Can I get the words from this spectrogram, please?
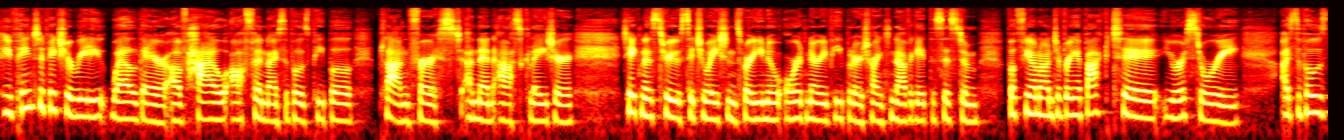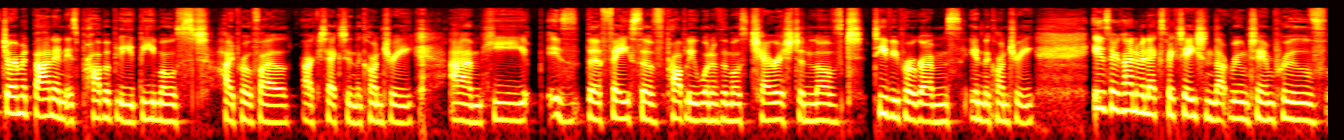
You've painted a picture really well there of how often I suppose people plan first and then ask later, taking us through situations where, you know, ordinary people are trying to navigate the system. But Fiona, to bring it back to your story, I suppose Dermot Bannon is probably the most high profile architect in the country. Um, he is the face of probably one of the most cherished and loved TV programmes in the country. Is there kind of an expectation that Room to Improve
